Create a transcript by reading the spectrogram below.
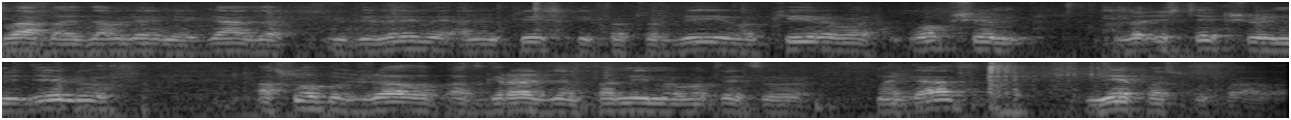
слабое давление газа юбилейный, Олимпийский, Татурбиева, Кирова. В общем, за истекшую неделю особых жалоб от граждан, помимо вот этого на газ, не поступало.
